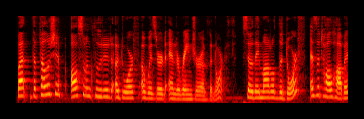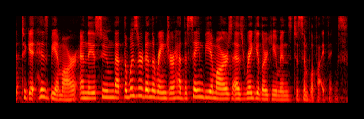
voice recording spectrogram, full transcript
But the fellowship also included a dwarf, a wizard, and a ranger of the north. So they modeled the dwarf as a tall hobbit to get his BMR, and they assumed that the wizard and the ranger had the same BMRs as regular humans to simplify things.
